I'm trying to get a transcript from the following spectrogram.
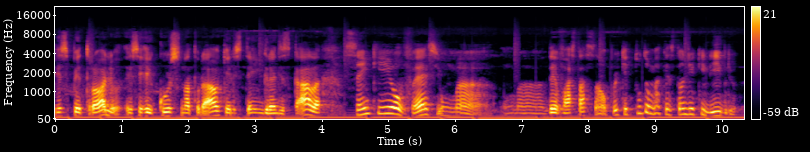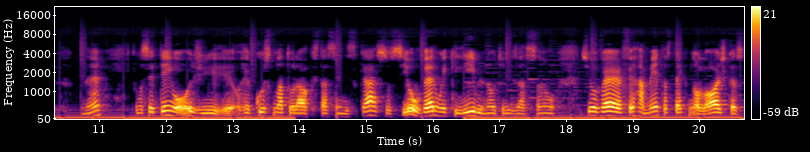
esse petróleo, esse recurso natural que eles têm em grande escala, sem que houvesse uma, uma devastação, porque tudo é uma questão de equilíbrio, né? Você tem hoje eh, o recurso natural que está sendo escasso, se houver um equilíbrio na utilização, se houver ferramentas tecnológicas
